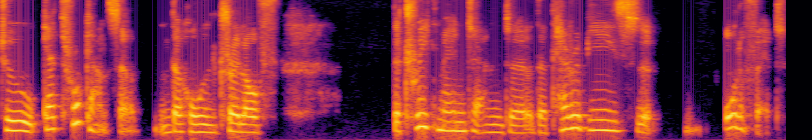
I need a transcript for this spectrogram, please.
to get through cancer the whole drill of the treatment and uh, the therapies, uh, all of it.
